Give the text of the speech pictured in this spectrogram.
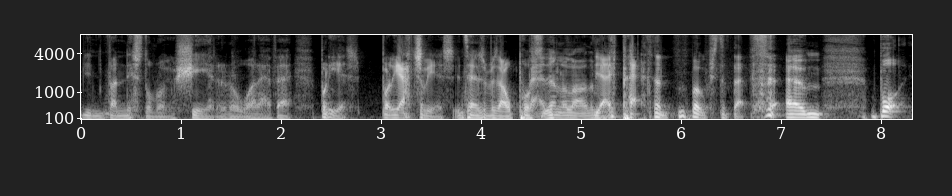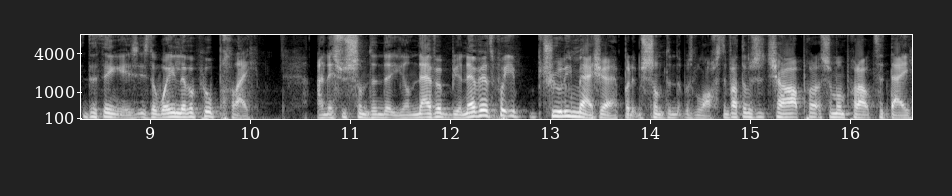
Van Nistelrooy or Shearer or whatever. But he is but he actually is in terms of his output. Better than a lot of them. Yeah, better than most of them. Um, but the thing is, is the way Liverpool play. And this was something that you'll never, you'll never able to put you truly measure, but it was something that was lost. In fact, there was a chart put, someone put out today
